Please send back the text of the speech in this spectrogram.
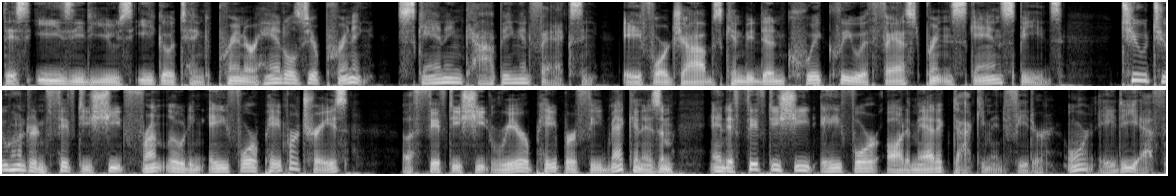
this easy to use EcoTank printer handles your printing, scanning, copying, and faxing. A4 jobs can be done quickly with fast print and scan speeds. Two 250 sheet front loading A4 paper trays, a 50 sheet rear paper feed mechanism, and a 50 sheet A4 automatic document feeder, or ADF.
